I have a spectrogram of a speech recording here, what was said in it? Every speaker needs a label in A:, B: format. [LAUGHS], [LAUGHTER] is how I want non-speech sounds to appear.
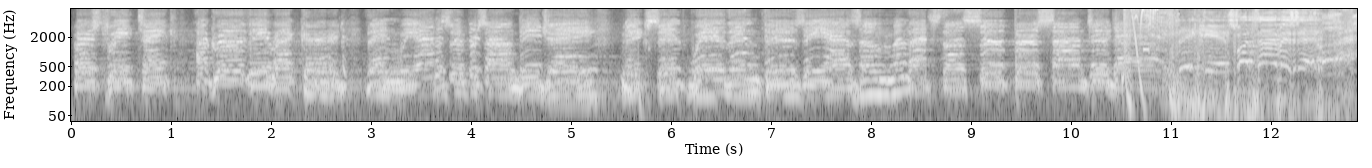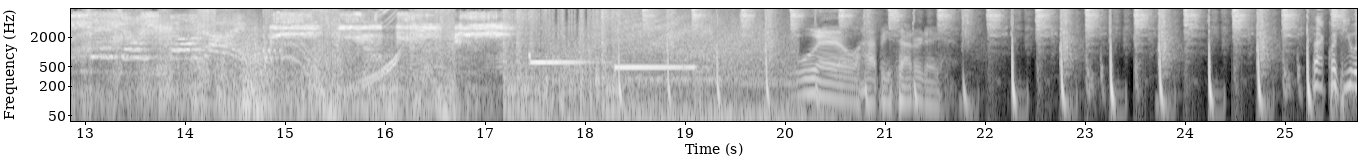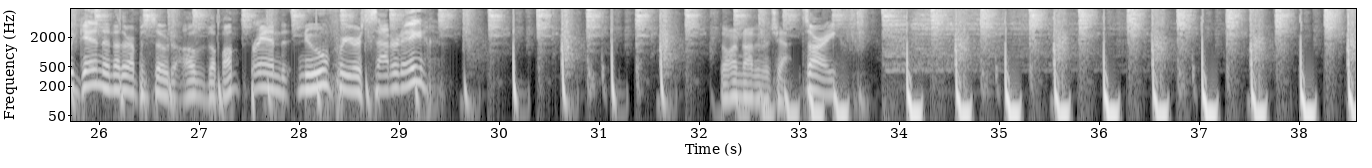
A: First we take a groovy record, then we add a super sound DJ. Mix it with enthusiasm, and that's the super sound today.
B: Say kids, what time is it?
C: Well, happy Saturday. Back with you again, another episode of The Bump, brand new for your Saturday. Though I'm not in the chat. Sorry.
